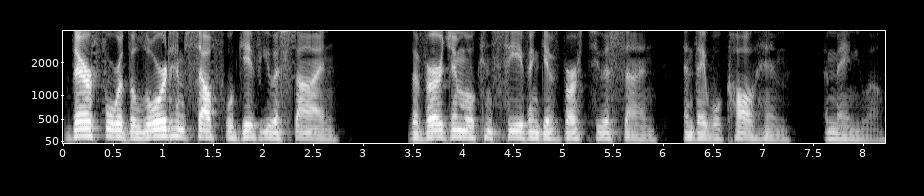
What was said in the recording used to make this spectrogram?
therefore the Lord himself will give you a sign. The virgin will conceive and give birth to a son, and they will call him Emmanuel.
